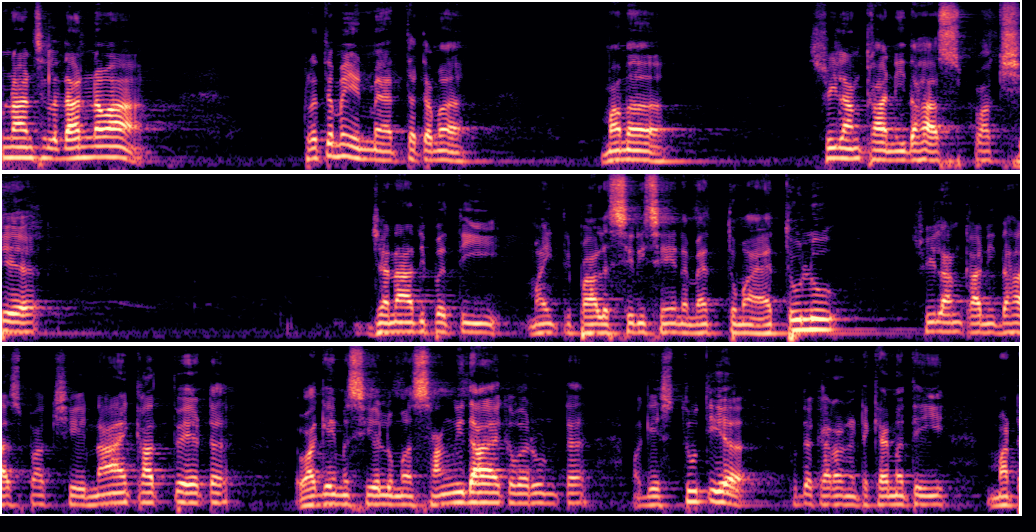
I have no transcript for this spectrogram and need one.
උන්නාන්සල දන්නවා ප්‍රථමයෙන්ම ඇත්තටම මම ශ්‍රී ලංකා නිදහස් පක්ෂය ජනාධිපති මෛත්‍රපාල සිරිසේන මැත්තුමා ඇතුළු ශ්‍රී ලංකා නිදහස් පක්ෂයේ නායකත්වයට වගේම සියලුම සංවිධායකවරුන්ට මගේ ස්තුතිය පුද කරන්නට කැමතියි මට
